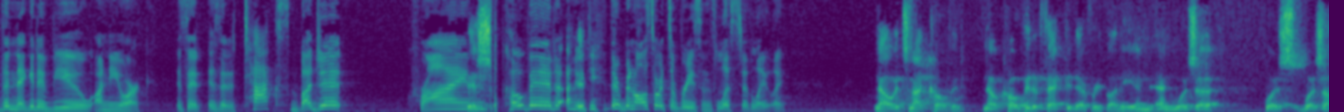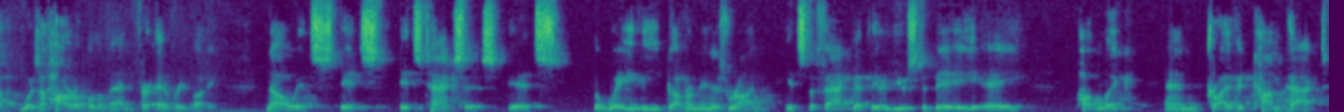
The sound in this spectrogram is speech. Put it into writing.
the negative view on New York? Is it is it a tax budget, crime, COVID? I mean, it, there have been all sorts of reasons listed lately. No, it's not COVID. No, COVID affected everybody and, and was a was was a was a horrible event for everybody. No, it's it's it's taxes. It's the way the government is run. It's the fact that there used to be a public and private compact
